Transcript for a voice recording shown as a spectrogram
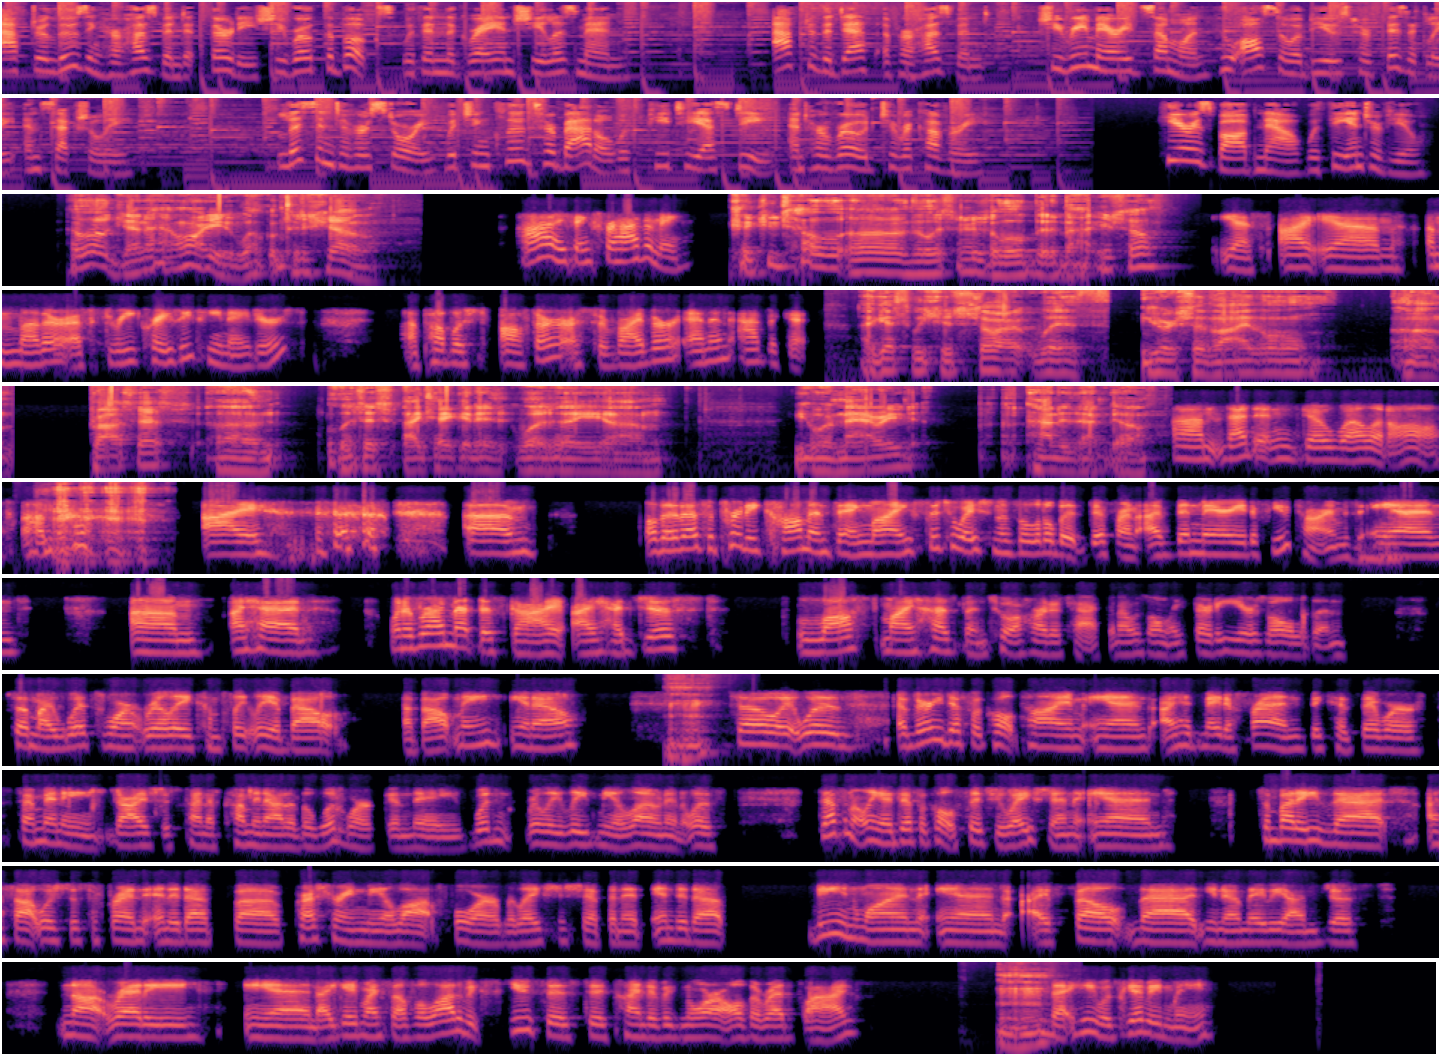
After losing her husband at 30 she wrote the books within the Gray and Sheila's Men. After the death of her husband, she remarried someone who also abused her physically and sexually. Listen to her story which includes her battle with PTSD and her road to recovery. Here is Bob now with the interview. Hello, Jenna. How are you? Welcome to the show. Hi, thanks for having me. Could you tell uh, the listeners a little bit about yourself? Yes, I am a mother of three crazy teenagers, a published author, a survivor, and an advocate. I guess we should start with your survival um, process. Um, was this? I take it it was a um, you were married. How did that go? Um, that didn't go well at all. Um, I, um, although that's a pretty common thing, my situation is a little bit different. I've been married a few times, Mm-hmm. and um, I had, whenever I met this guy, I had just lost my husband to a heart attack, and I was only 30 years old, and so my wits weren't really completely about about me, you know. hmm So it was a very difficult time, and I had made a friend because there were so many guys just kind of coming out of the woodwork, and they wouldn't really leave me alone. And it was definitely a difficult situation. And somebody that I thought was just a friend ended up uh, pressuring me a lot for a relationship, and it ended up being one. And I felt that, you know, maybe I'm just not ready. And I gave myself a lot of excuses to kind of ignore all the red flags hmm that he was giving me.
